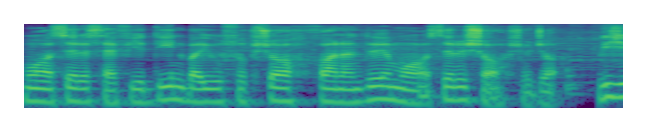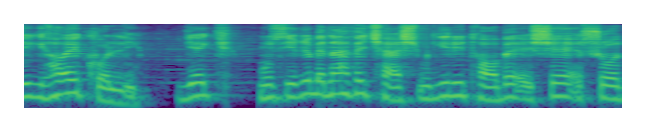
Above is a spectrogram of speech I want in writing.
معاصر صفی دین و یوسف شاه خواننده معاصر شاه شجاع. ویژگی های کلی. یک موسیقی به نحو چشمگیری تابع شعر شد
